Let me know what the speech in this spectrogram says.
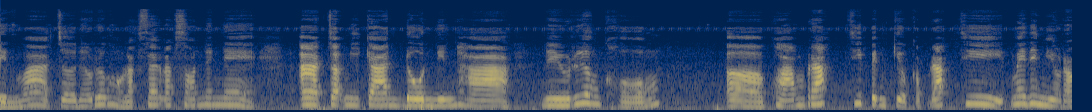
ด่นๆ ว่าเจอในเรื่องของรักแทรกรักซ้อนแน่ๆ อาจจะมีการโดนนินทาในเรื่องของออความรักที่เป็นเกี่ยวกับรักที่ไม่ได้มีเรา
